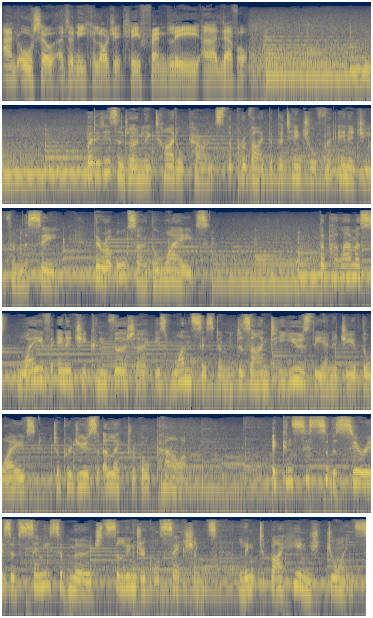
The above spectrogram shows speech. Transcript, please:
and also at an ecologically friendly uh, level. But it isn't only tidal currents that provide the potential for energy from the sea. There are also the waves. The Pelamis Wave Energy Converter is one system designed to use the energy of the waves to produce electrical power. It consists of a series of semi-submerged cylindrical sections linked by hinged joints.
